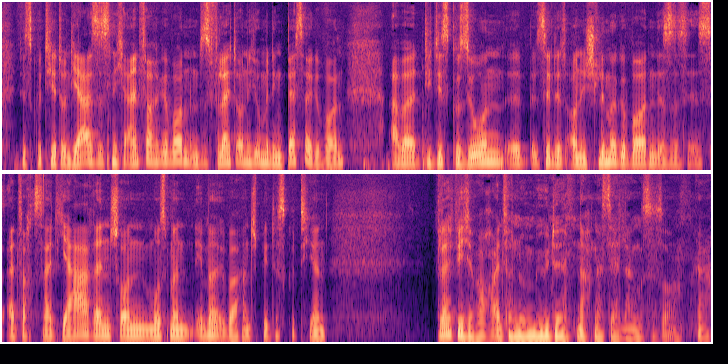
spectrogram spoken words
diskutiert und ja, es ist nicht einfacher geworden und es ist vielleicht auch nicht unbedingt besser geworden, aber die Diskussionen äh, sind jetzt auch nicht schlimmer geworden. Es ist, ist einfach seit Jahren schon, muss man immer über Handspiel diskutieren. Vielleicht bin ich aber auch einfach nur müde nach einer sehr langen Saison. Ja,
